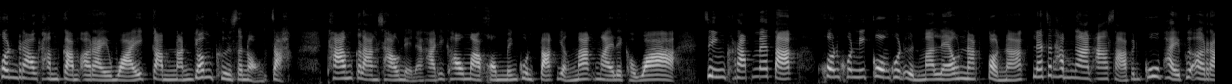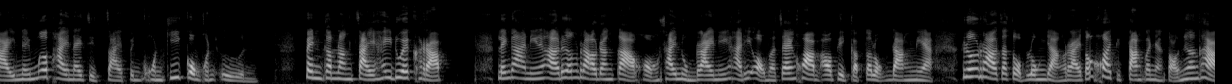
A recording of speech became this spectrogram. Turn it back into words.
คนเราทำกรรมอะไรไว้กรรมนั้นย่อมคืนสนองจ้ะท่ามกลางชาวเน็ตนะคะ ที่เข้ามาคอมเมนต์คุณตั๊กอย่างมากมายเลยค่ะว่า จริงครับแม่ตั๊กคนคนนี้โกงคนอื่นมาแล้วนักต่อนัก และจะทำงานอาสาเป็นกู้ภัยเพื่ออะไร ในเมื่อภายในจิตใจเป็นคนขี้โกงคนอื่น เป็นกำลังใจให้ด้วยครับ และงานนี้นะคะ เรื่องราวดังกล่าวของชายหนุ่มรายนี้ค่ะ ที่ออกมาแจ้งความเอาผิดกับตลกดังเนี่ย เรื่องราวจะจบลงอย่างไรต้องคอยติดตามกันอย่างต่อเนื่องค่ะ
